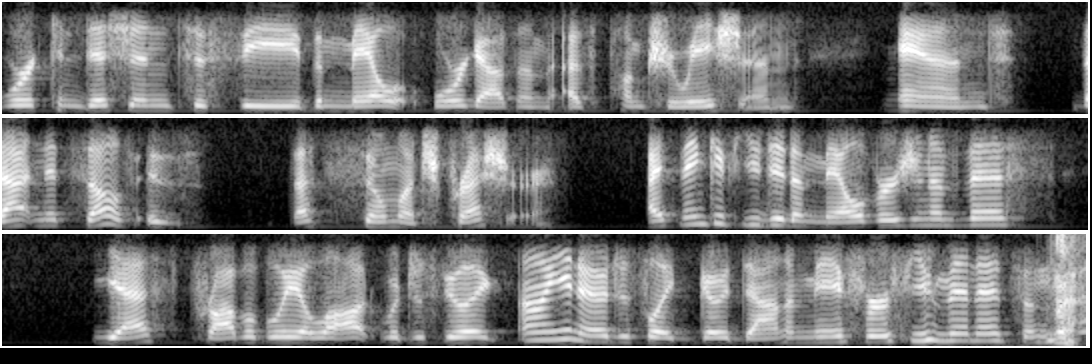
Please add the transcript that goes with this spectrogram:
we're conditioned to see the male orgasm as punctuation and that in itself is that's so much pressure. I think if you did a male version of this, yes, probably a lot would just be like, oh, you know, just like go down on me for a few minutes and it's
